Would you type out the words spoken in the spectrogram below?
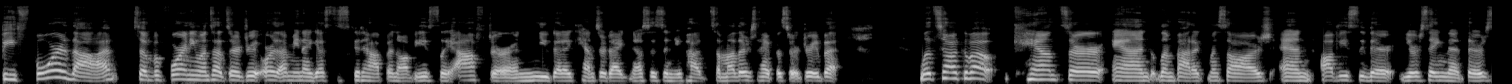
before that, so before anyone's had surgery, or I mean, I guess this could happen obviously after, and you get a cancer diagnosis and you've had some other type of surgery, but let's talk about cancer and lymphatic massage. And obviously there you're saying that there's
